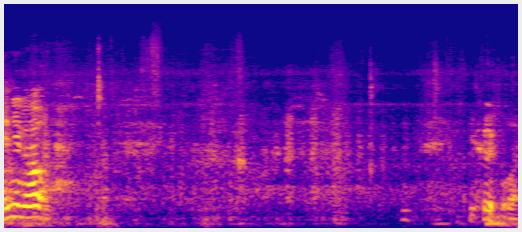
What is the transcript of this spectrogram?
In you go. Good boy.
